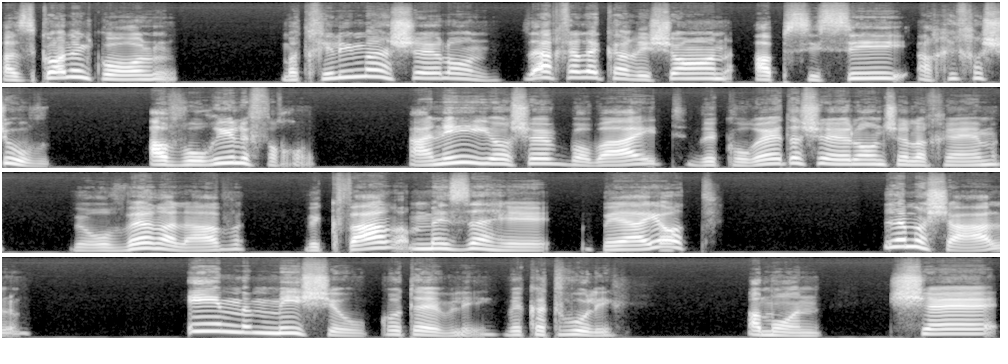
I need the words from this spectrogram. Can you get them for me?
אז קודם כל, מתחילים מהשאלון. זה החלק הראשון, הבסיסי, הכי חשוב, עבורי לפחות. אני יושב בבית וקורא את השאלון שלכם ועובר עליו, וכבר מזהה בעיות. למשל, אם מישהו כותב לי, וכתבו לי המון, שהכלב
